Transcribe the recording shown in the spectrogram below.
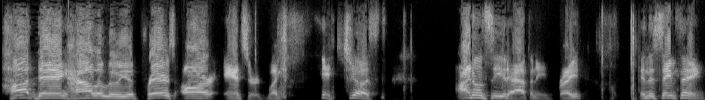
Hot dang, hallelujah. Prayers are answered. Like, it just, I don't see it happening, right? And the same thing,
